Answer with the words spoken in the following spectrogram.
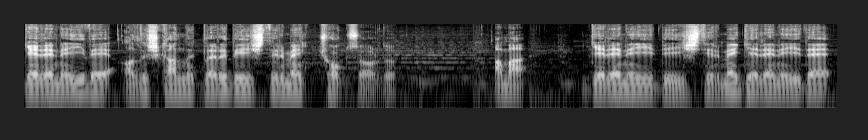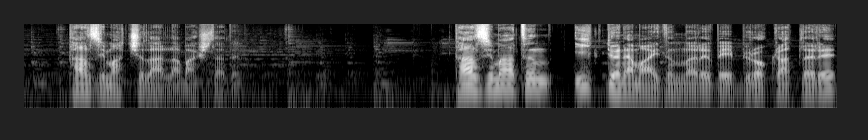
Geleneği ve alışkanlıkları değiştirmek çok zordu. Ama geleneği değiştirme geleneği de tanzimatçılarla başladı. Tanzimatın ilk dönem aydınları ve bürokratları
